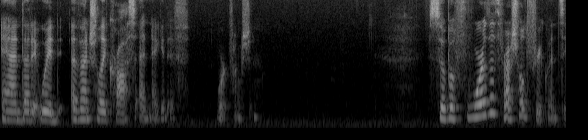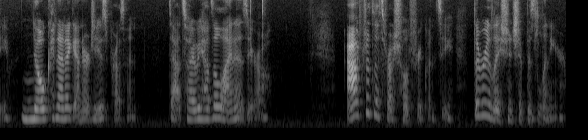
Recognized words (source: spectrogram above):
and that it would eventually cross at negative work function. So before the threshold frequency, no kinetic energy is present. That's why we have the line at zero. After the threshold frequency, the relationship is linear.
